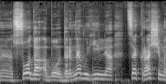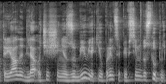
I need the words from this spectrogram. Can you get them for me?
е, сода або деревне вугілля це кращі матеріали для очищення зубів, які в принципі всім доступні.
